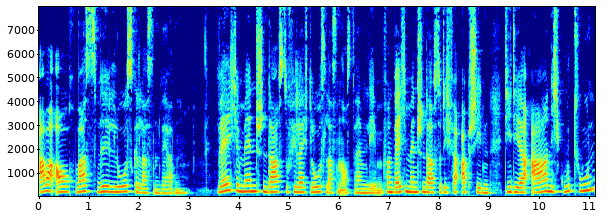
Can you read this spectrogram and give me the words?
Aber auch, was will losgelassen werden? Welche Menschen darfst du vielleicht loslassen aus deinem Leben? Von welchen Menschen darfst du dich verabschieden, die dir A nicht gut tun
